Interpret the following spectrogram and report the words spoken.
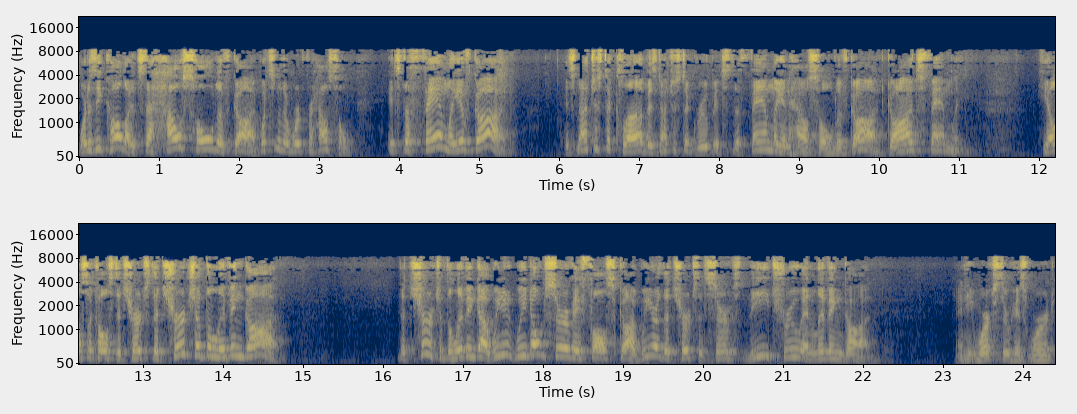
What does he call it? It's the household of God. What's another word for household? It's the family of God. It's not just a club, it's not just a group, it's the family and household of God. God's family. He also calls the church the church of the living God. The church of the living God. We, we don't serve a false God. We are the church that serves the true and living God and he works through his word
